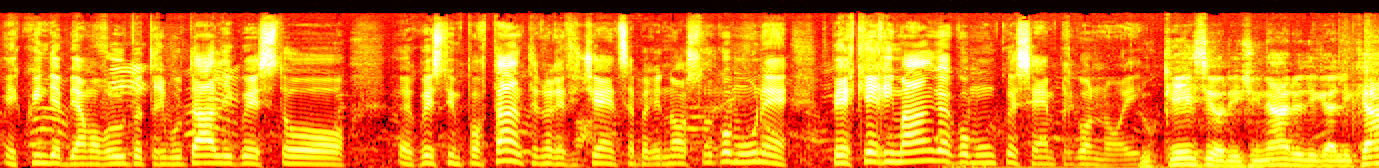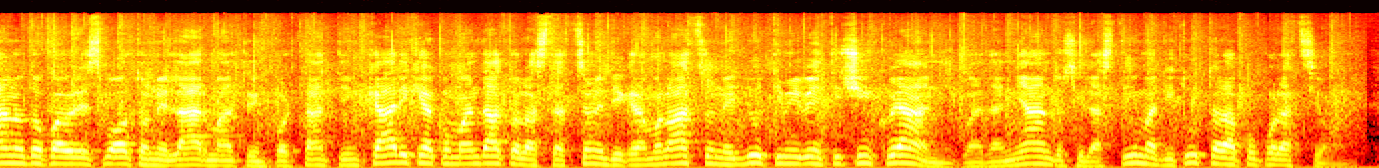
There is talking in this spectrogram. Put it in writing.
e quindi abbiamo voluto tributargli questo, eh, questo importante onorificenza per il nostro comune perché rimanga comunque sempre con noi. Lucchesi, originario di Gallicano, dopo aver svolto nell'arma altri importanti incarichi, ha comandato la stazione di Gramolazzo negli ultimi 25 anni, guadagnandosi la stima di tutta la popolazione.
